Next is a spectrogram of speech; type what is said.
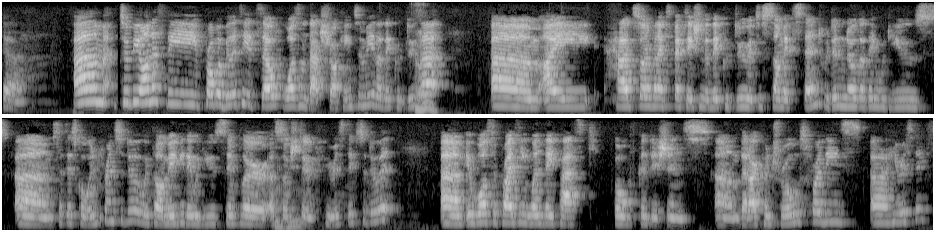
Yeah. Um, to be honest, the probability itself wasn't that shocking to me that they could do uh-huh. that. Um, I had sort of an expectation that they could do it to some extent. We didn't know that they would use um, statistical inference to do it. We thought maybe they would use simpler mm-hmm. associative mm-hmm. heuristics to do it. Um, it was surprising when they passed both conditions um, that are controls for these uh, heuristics.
